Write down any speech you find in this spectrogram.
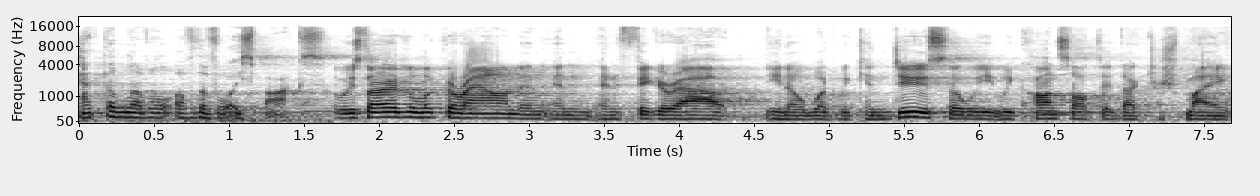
at the level of the voice box. So we started to look around and, and, and figure out, you know, what we can do. So we, we consulted Dr. Schmeit.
